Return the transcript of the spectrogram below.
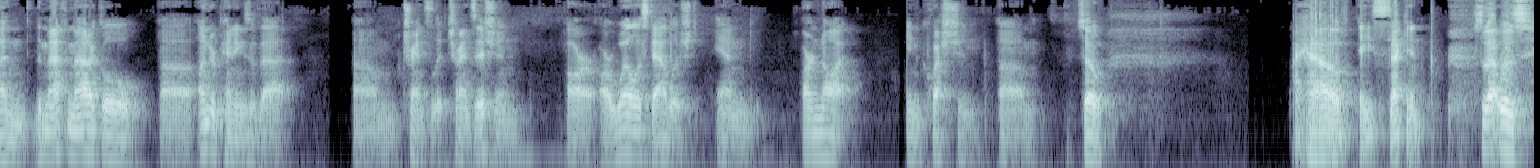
And the mathematical uh, underpinnings of that um, transition are are well established and are not in question. Um, so I have a second. So that was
